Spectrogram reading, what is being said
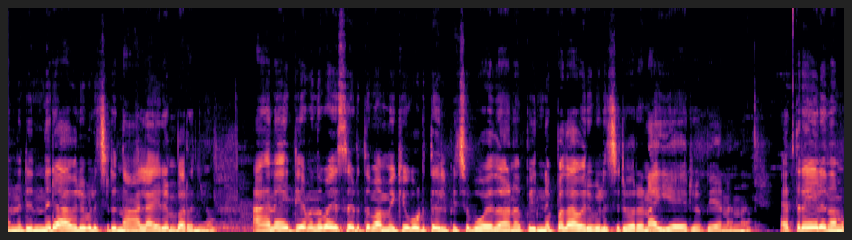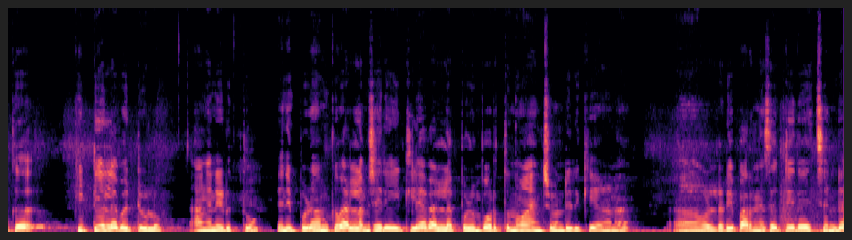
എന്നിട്ട് ഇന്ന് രാവിലെ വിളിച്ചിട്ട് നാലായിരം പറഞ്ഞു. അങ്ങനെ എ ടി എമ്മിൽ നിന്ന് പൈസ എടുത്ത് മമ്മിക്ക് കൊടുത്ത് ഏൽപ്പിച്ച് പോയതാണ്. പിന്നെ ഇപ്പോൾ അവർ വിളിച്ചിട്ട് പറയണം അയ്യായിരം രൂപയാണെന്ന്. എത്രയായാലും നമുക്ക് കിട്ടിയല്ലേ പറ്റുള്ളൂ. അങ്ങനെ എടുത്തു. പിന്നെ നമുക്ക് വെള്ളം ശരിയായിട്ടില്ല. വെള്ളം എപ്പോഴും പുറത്തുനിന്ന് വാങ്ങിച്ചുകൊണ്ടിരിക്കുകയാണ്. ഓൾറെഡി പറഞ്ഞ് സെറ്റ് ചെയ്ത് വെച്ചിട്ടുണ്ട്.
